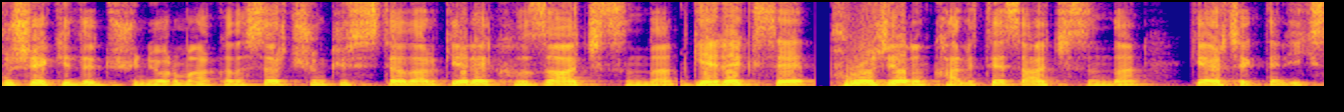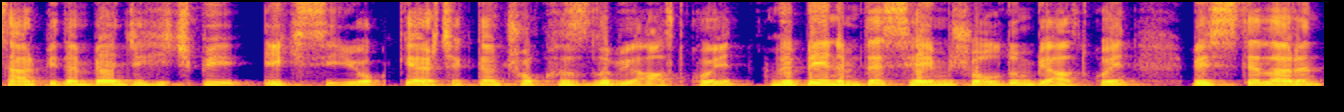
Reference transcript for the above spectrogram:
Bu şekilde düşünüyorum arkadaşlar. Çünkü Stellar gerek hızı açısından gerekse projenin kalitesi açısından gerçekten XRP'den bence hiçbir eksiği yok. Gerçekten çok hızlı bir altcoin ve benim de sevmiş olduğum bir altcoin ve Stellar'ın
